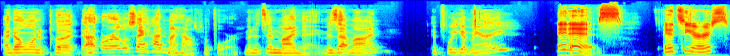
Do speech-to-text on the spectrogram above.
I don't want to put, uh, or let's say I had my house before and it's in my name. Is that mine? If we get married? It is. It's yours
